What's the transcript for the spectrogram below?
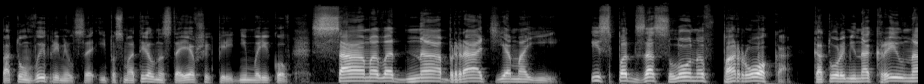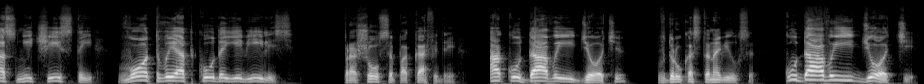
Потом выпрямился и посмотрел на стоявших перед ним моряков. «С самого дна, братья мои! Из-под заслонов порока, которыми накрыл нас нечистый, вот вы откуда явились!» Прошелся по кафедре. «А куда вы идете?» Вдруг остановился. «Куда вы идете?»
